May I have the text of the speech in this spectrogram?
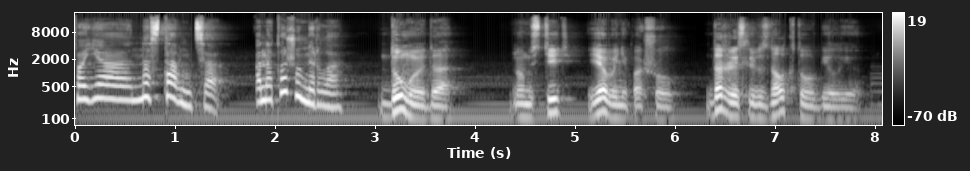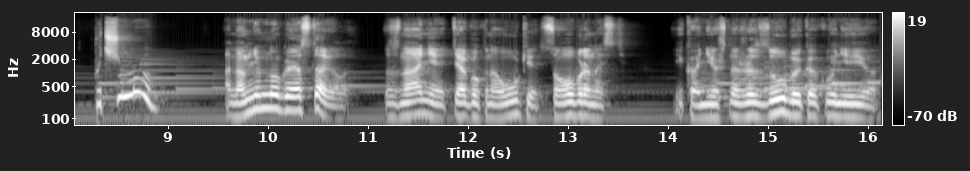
Твоя наставница, она тоже умерла? Думаю, да. Но мстить я бы не пошел, даже если бы знал, кто убил ее. Почему? Она мне многое оставила. Знания, тягу к науке, собранность. И, конечно же, зубы, как у нее.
